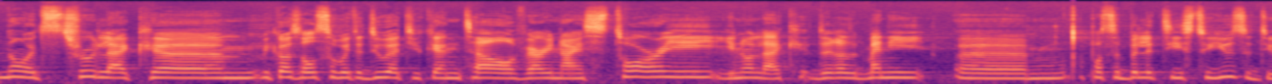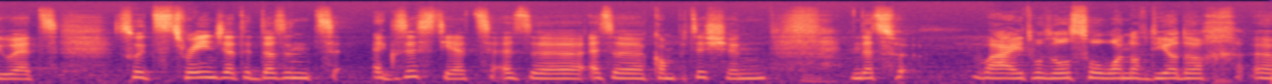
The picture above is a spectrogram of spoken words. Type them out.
No, it's true. Like um, because also with a duet you can tell a very nice story. You know, like there are many um, possibilities to use a duet. So it's strange that it doesn't exist yet as a as a competition, and that's why it was also one of the other uh,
